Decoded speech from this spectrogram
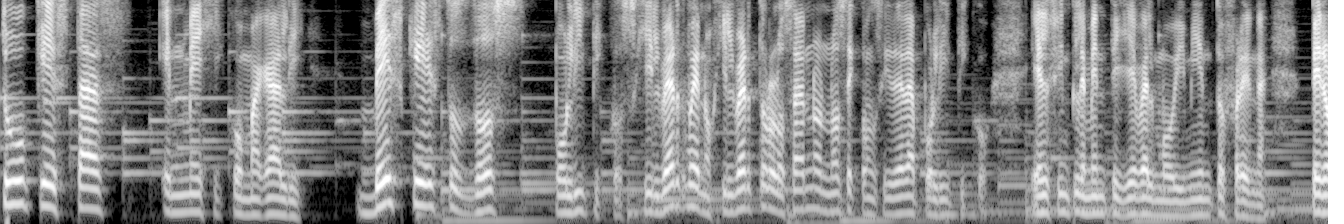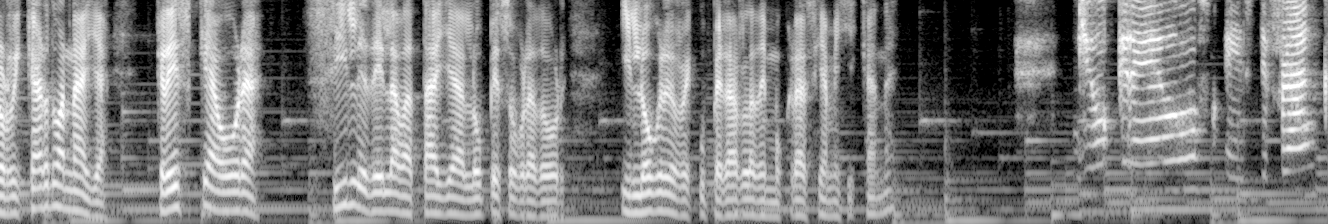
tú que estás en México, Magali, ves que estos dos políticos, Gilberto, bueno, Gilberto Lozano no se considera político, él simplemente lleva el movimiento frena, pero Ricardo Anaya, ¿crees que ahora sí le dé la batalla a López Obrador y logre recuperar la democracia mexicana? Yo creo, este Frank,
